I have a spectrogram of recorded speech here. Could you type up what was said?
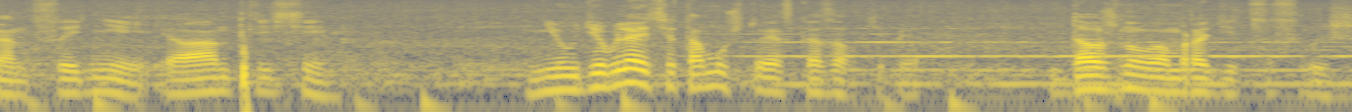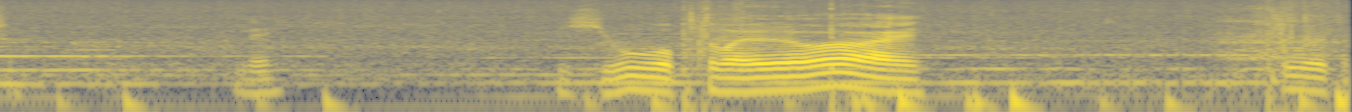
в конце дней. Иоанн 3.7. Не удивляйся тому, что я сказал тебе. Должно вам родиться свыше. Да? Ёб твою, ай. Что это?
